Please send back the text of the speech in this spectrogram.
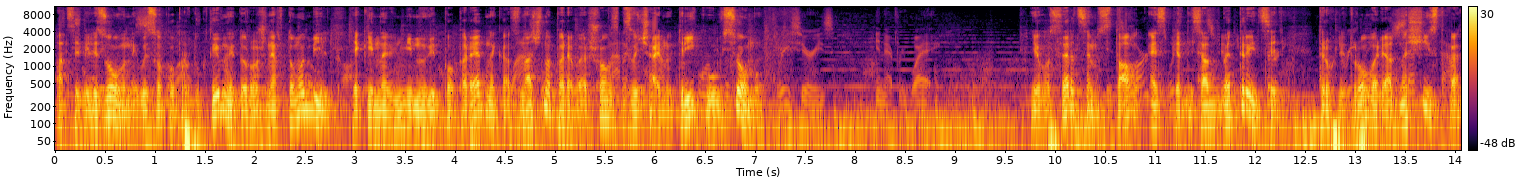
а цивілізований високопродуктивний дорожній автомобіль, який, на відміну від попередника, значно перевершував звичайну трійку у всьому. Його серцем став S50B30, трьохлітрова рядна шістка,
